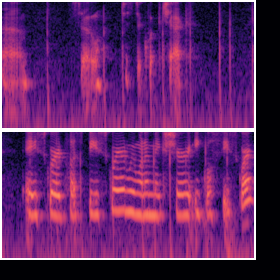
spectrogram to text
Um, so just a quick check. a squared plus b squared, we want to make sure it equals c squared.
